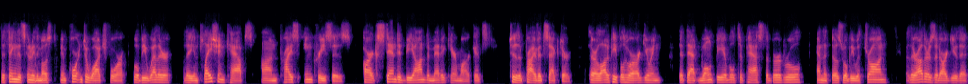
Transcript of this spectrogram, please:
the thing that's going to be the most important to watch for will be whether the inflation caps on price increases are extended beyond the Medicare markets to the private sector. There are a lot of people who are arguing that that won't be able to pass the Byrd rule and that those will be withdrawn. There are others that argue that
